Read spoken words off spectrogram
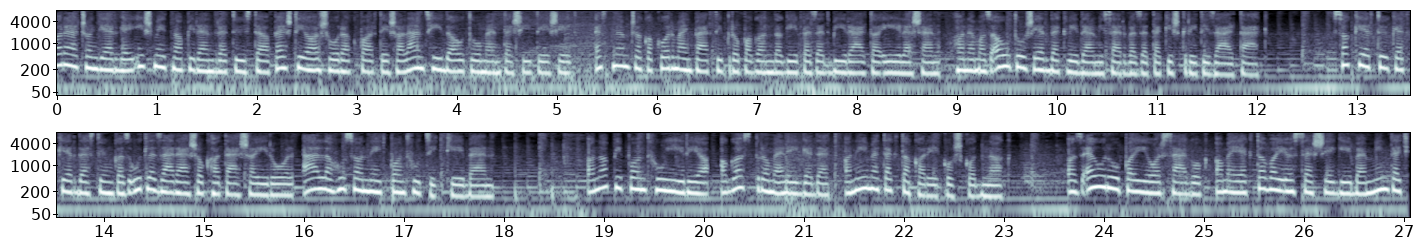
Karácsony Gergely ismét napirendre tűzte a Pesti alsórakpart és a Lánchíd autómentesítését, ezt nem csak a kormánypárti propagandagépezet bírálta élesen, hanem az autós érdekvédelmi szervezetek is kritizálták. Szakértőket kérdeztünk az útlezárások hatásairól, áll a 24.hu cikkében. A napi.hu írja, a Gazprom elégedett, a németek takarékoskodnak. Az európai országok, amelyek tavaly összességében mintegy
